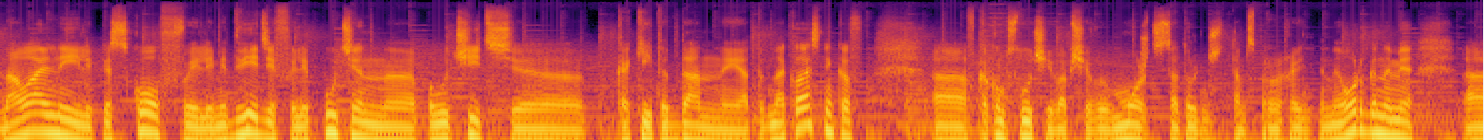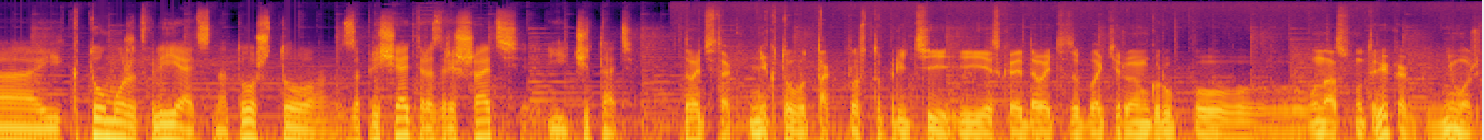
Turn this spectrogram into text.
Навальный или Песков, или Медведев, или Путин э, получить э, какие-то данные от одноклассников? В каком случае вообще вы можете сотрудничать там с правоохранительными органами? И кто может влиять на то, что запрещать, разрешать и читать? Давайте так, никто вот так просто прийти и сказать, давайте заблокируем группу у нас внутри, как бы не может,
